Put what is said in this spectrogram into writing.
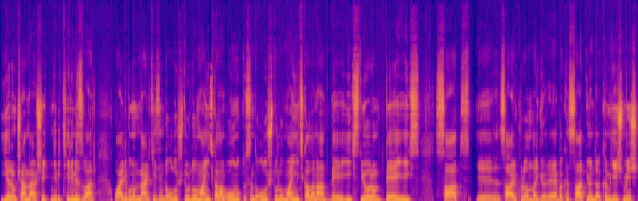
yarım çember şeklinde bir telimiz var. O halde bunun merkezinde oluşturduğu manyetik alan O noktasında oluşturduğu manyetik alana BX diyorum. BX saat e, sağ el kuralına göre bakın saat yönde akım geçmiş.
